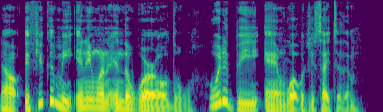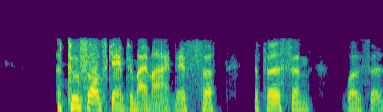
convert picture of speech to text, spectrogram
Now, if you could meet anyone in the world, who would it be and what would you say to them? Two thoughts came to my mind. If uh, the person was uh,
